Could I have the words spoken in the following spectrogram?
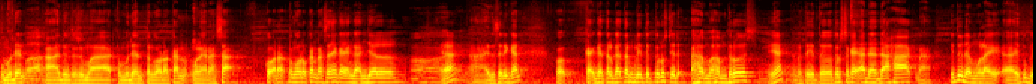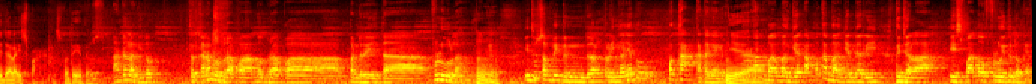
kemudian ah, hidung tersumbat, kemudian tenggorokan mulai rasa kok tenggorokan rasanya kayak ganjel. ya. Nah, itu sering kan kok kayak gatal-gatal gelitik terus jadi ahem-ahem terus ya seperti itu terus kayak ada dahak nah itu udah mulai eh, itu gejala ispa seperti itu Ada lagi dok. Terkadang beberapa beberapa penderita flu lah, Hmm. ya, itu sampai gendang telinganya tuh pekak katanya gitu. Itu kan ba- bagian apakah bagian dari gejala ISPA atau flu itu dok ya?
